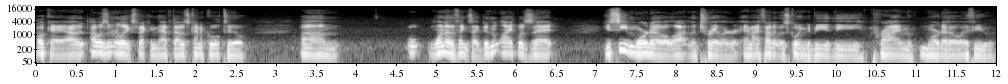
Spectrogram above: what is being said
okay. I, was, I wasn't really expecting that, but that was kind of cool too. Um, one of the things I didn't like was that you see Mordo a lot in the trailer, and I thought it was going to be the prime Mordo, if you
